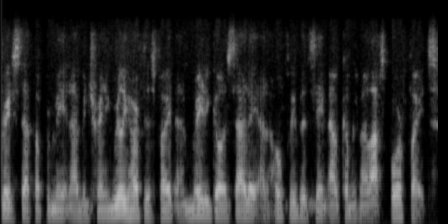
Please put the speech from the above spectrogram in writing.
great step up for me, and I've been training really hard for this fight. And I'm ready to go on Saturday, and hopefully the same outcome as my last four fights.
